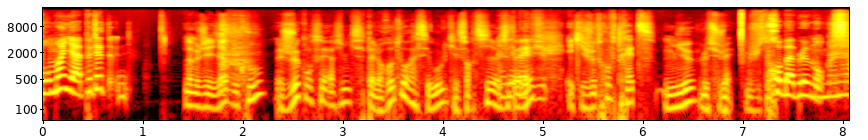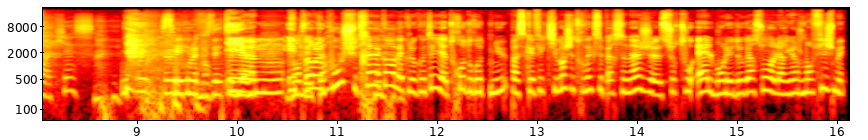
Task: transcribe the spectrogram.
Pour moi, il y a peut-être Non mais j'allais dire du coup, je conseille un film qui s'appelle Retour à Séoul qui est sorti euh, cette année et qui je trouve traite mieux le sujet. justement. probablement. Manon acquiesce. C'est complètement. Et, euh, et pour le coup, je suis très d'accord avec le côté il y a trop de retenue parce qu'effectivement, j'ai trouvé que ce personnage, euh, surtout elle, bon, les deux garçons, à la rigueur, je m'en fiche, mais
